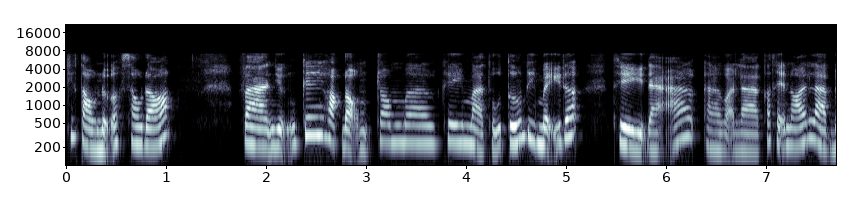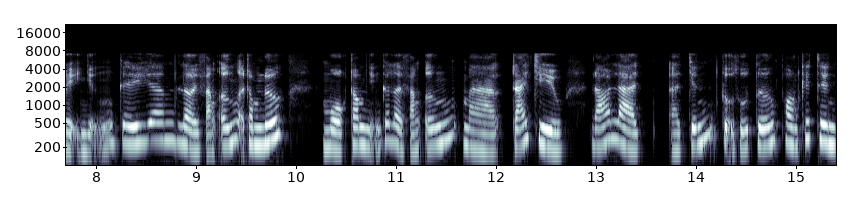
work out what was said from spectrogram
chiếc tàu nữa sau đó. Và những cái hoạt động trong, ơ, khi mà Thủ tướng đi Mỹ đó, thì đã, à, gọi là, có thể nói là bị những cái, ơ, lời phản ứng ở trong nước. Một trong những cái lời phản ứng mà trái chiều đó là, à, chính cựu Thủ tướng Paul Keating,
